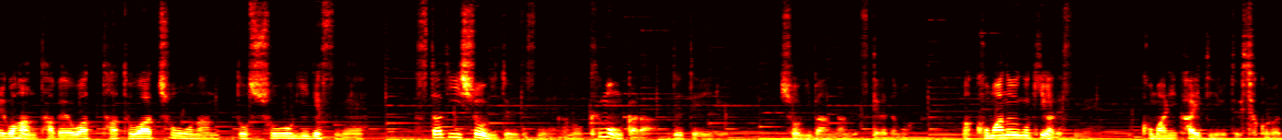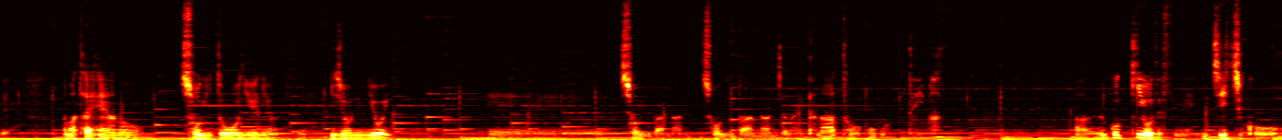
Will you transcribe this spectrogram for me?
でご飯食べ終わった後は長男と将棋ですね。スタディ将棋というですねあのクモンから出ている将棋盤なんですけれども、まあ、駒の動きがですね駒に書いているというところで、まあ、大変あの将棋導入にはですね非常に良い、えー将棋盤なん将棋盤なんじゃないかなと思っています。あの動きをですね、いちいちこ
